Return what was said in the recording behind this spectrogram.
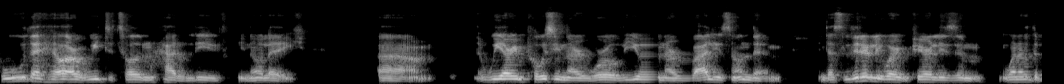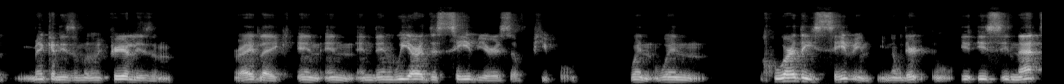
who the hell are we to tell them how to live? You know, like um, we are imposing our worldview and our values on them, and that's literally where imperialism, one of the mechanisms of imperialism, right? Like, and and and then we are the saviors of people. When when who are they saving? You know, there is in that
